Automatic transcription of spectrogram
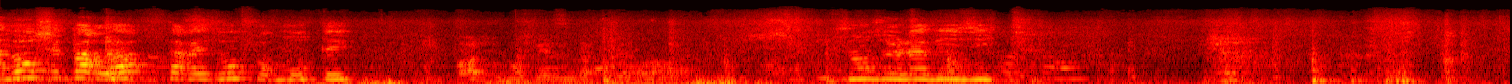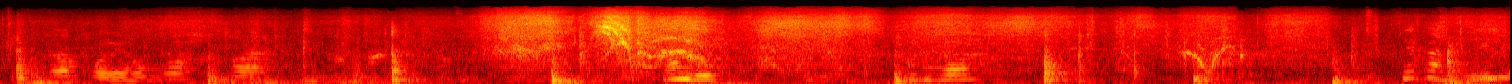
Ah non, c'est par là, t'as raison, faut remonter. Sens de la visite. Ah, pour les remparts Ouais. Allez, tout. C'est parti.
